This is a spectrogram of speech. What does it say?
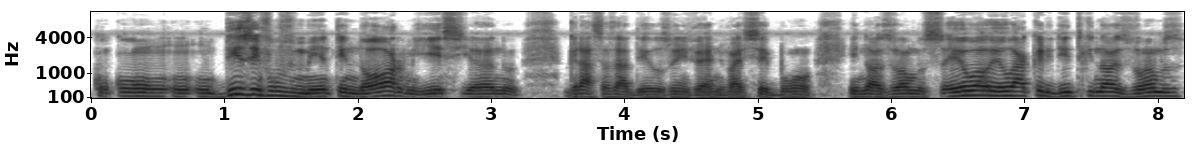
com, com um, desenvolvimento enorme, e esse ano, graças a Deus, o inverno vai ser bom, e nós vamos, eu, eu acredito que nós vamos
